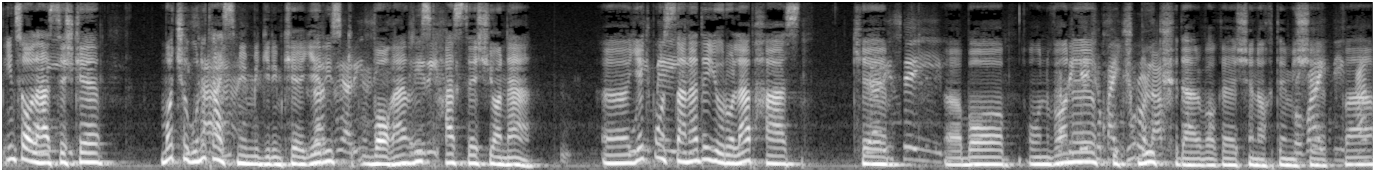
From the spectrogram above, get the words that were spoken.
این سوال هستش که ما چگونه تصمیم می‌گیریم که یه ریسک واقعا ریسک هستش یا نه یک مستند یورولب هست که با عنوان کوکبوک در واقع شناخته میشه و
